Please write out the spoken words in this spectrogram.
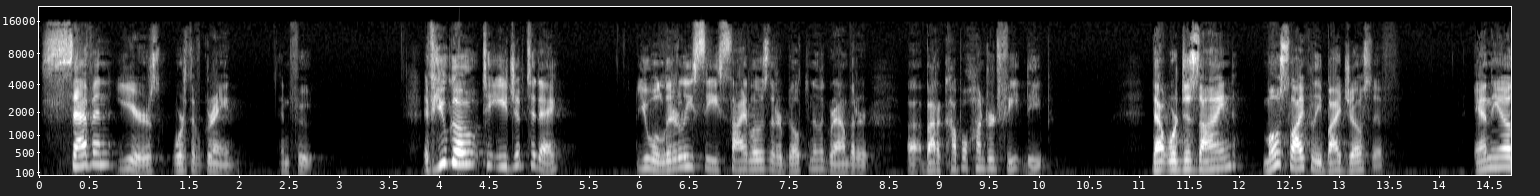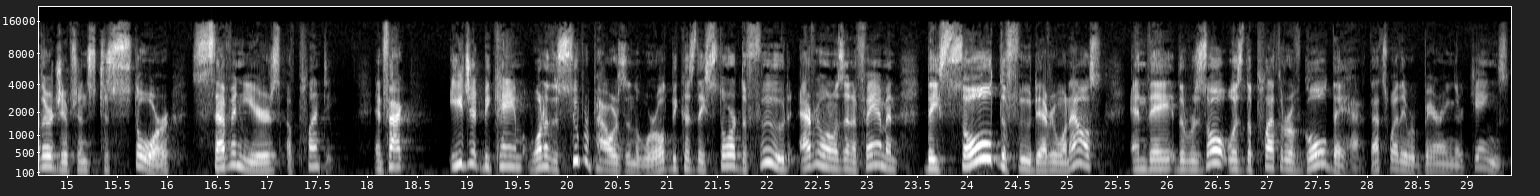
seven years worth of grain and food. If you go to Egypt today, you will literally see silos that are built into the ground that are uh, about a couple hundred feet deep, that were designed most likely by Joseph and the other Egyptians to store seven years of plenty. In fact, Egypt became one of the superpowers in the world because they stored the food. Everyone was in a famine. They sold the food to everyone else, and they, the result was the plethora of gold they had. That's why they were burying their kings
